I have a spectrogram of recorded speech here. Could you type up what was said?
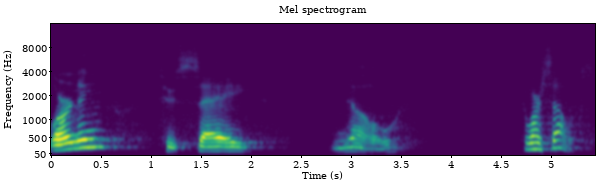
learning to say no to ourselves.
